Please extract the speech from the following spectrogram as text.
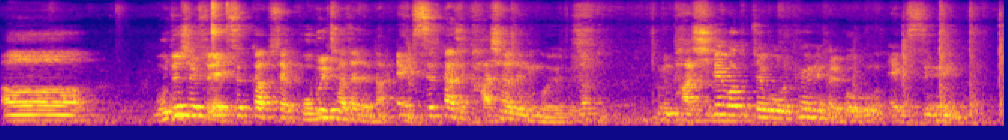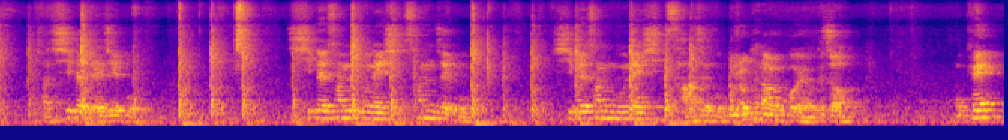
어 모든 실수 x 값의 곱을 찾아야 된다. x까지 가셔야 되는 거예요, 그죠? 그럼 다 10의 거듭제곱으로 표현이 될 거고 x는 자 10의 4제곱 10의 3분의 13제곱 10의 3분의 14제곱 이렇게 나올 거예요. 그죠? 오케이?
